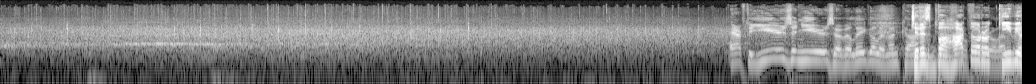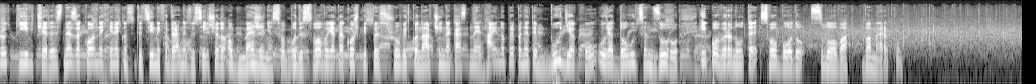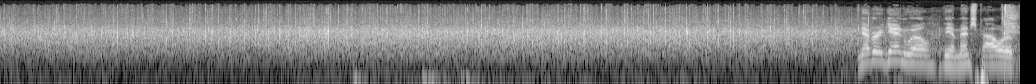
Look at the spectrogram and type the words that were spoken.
Через багато років і років, через незаконних і неконституційних федеральних зусиль щодо обмеження свободи слова, я також підпишу відконавчий наказ негайно припинити будь-яку урядову цензуру і повернути свободу слова в Америку.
